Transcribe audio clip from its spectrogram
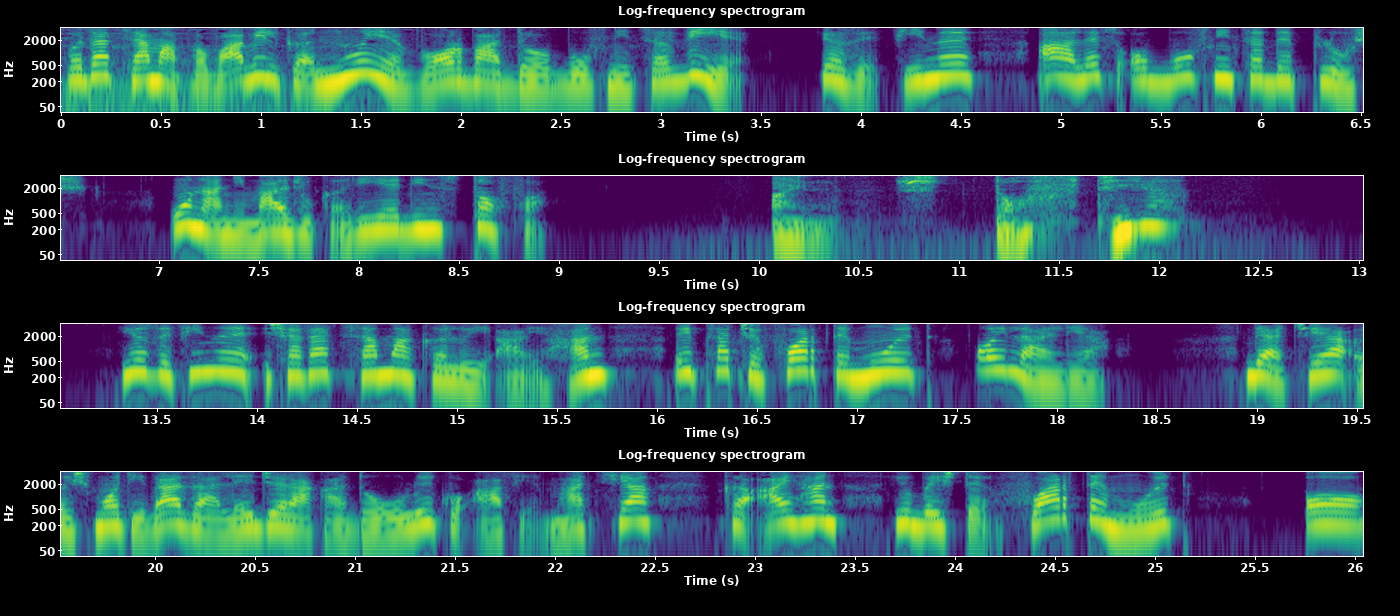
Vă dați seama probabil că nu e vorba de o bufniță vie. Iosefine a ales o bufniță de pluș, un animal jucărie din stofă. Ein Stofftier? Iosefine și-a dat seama că lui Aihan îi place foarte mult Oilalia. De aceea își motivează alegerea cadoului cu afirmația că Aihan iubește foarte mult o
